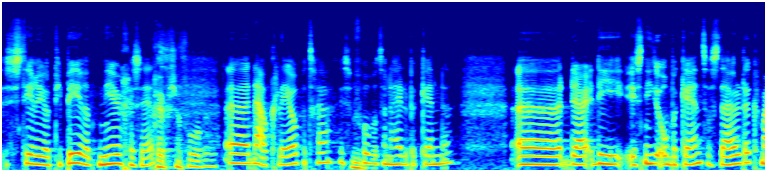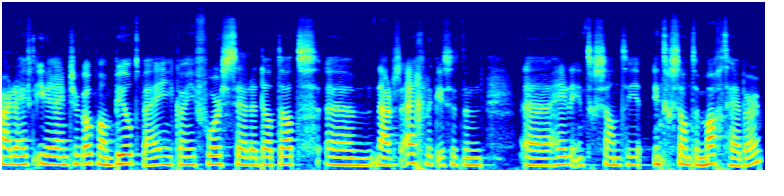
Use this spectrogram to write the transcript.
stereotyperend neergezet. Geef eens een voorbeeld. Uh, nou, Cleopatra is bijvoorbeeld hm. een hele bekende. Uh, daar, die is niet onbekend, dat is duidelijk. Maar daar heeft iedereen natuurlijk ook wel een beeld bij. En je kan je voorstellen dat dat... Um, nou, dus eigenlijk is het een uh, hele interessante, interessante machthebber...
